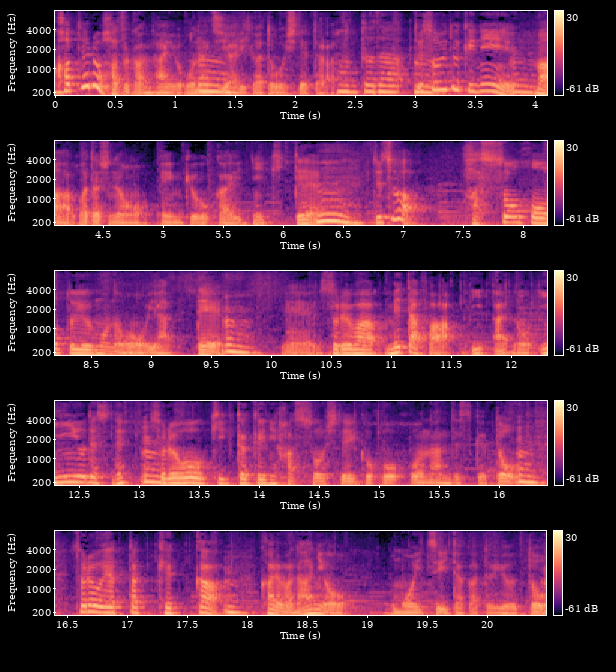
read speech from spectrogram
勝てるはずがないよ、うん、同じやり方をしてたら、本当だ、でそういう時に、まあ、私の勉強会に来て、実は発想法というものをやって、うん、えー、それはメタファーあの引用ですね、うん、それをきっかけに発想していく方法なんですけど、うん、それをやった結果、彼は何を思いついたかというと、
